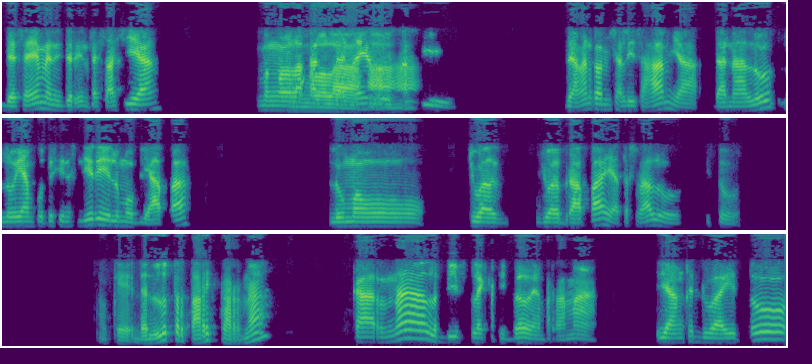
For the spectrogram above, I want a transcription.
biasanya manajer investasi yang mengelola, mengelola dana yang lu kasih. Jangan kalau misalnya di saham ya dana lu, lu yang putusin sendiri, lu mau beli apa, lu mau jual jual berapa ya terserah lu itu. Oke, dan lu tertarik karena karena lebih fleksibel yang pertama. Yang kedua itu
